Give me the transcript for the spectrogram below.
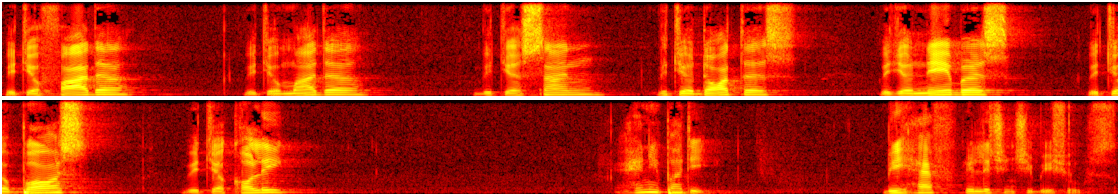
with your father, with your mother, with your son, with your daughters, with your neighbors, with your boss, with your colleague. Anybody. We have relationship issues.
